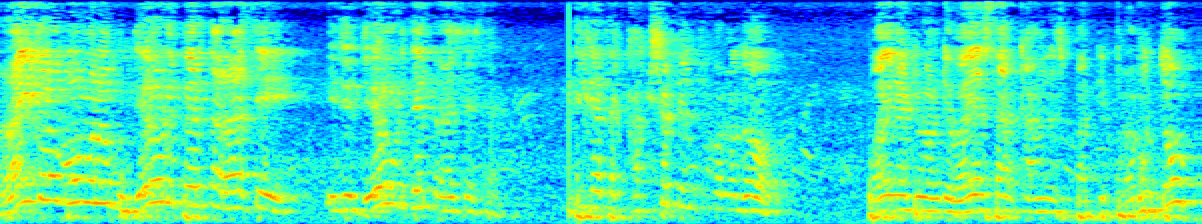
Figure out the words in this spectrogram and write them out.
రైతుల భూములు దేవుడి పేరుతో రాసి ఇది దేవుడిదని రాసేశారు. వ్యక్తిగత కక్ష పెంచుకున్నదో పోయినటువంటి వైఎస్ఆర్ కాంగ్రెస్ పార్టీ ప్రభుత్వం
